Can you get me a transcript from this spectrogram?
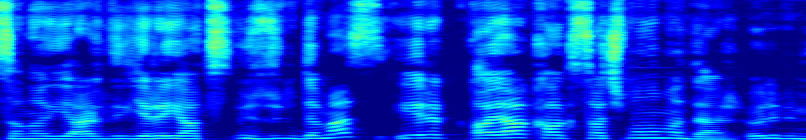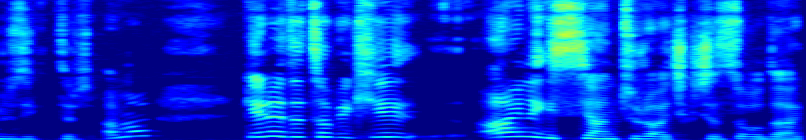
sana yerde yere yat üzül demez. Yere ayağa kalk saçmalama der. Öyle bir müziktir. Ama gene de tabii ki aynı isyan türü açıkçası o da.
